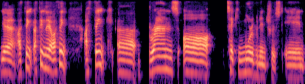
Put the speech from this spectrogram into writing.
Yeah, I think I think they are. I think I think uh, brands are taking more of an interest in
